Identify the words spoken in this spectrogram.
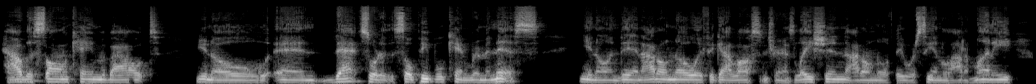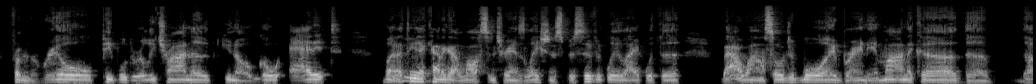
how the song came about you know and that sort of so people can reminisce you know and then i don't know if it got lost in translation i don't know if they were seeing a lot of money from the real people really trying to you know go at it but i think Mhm. that kind of got lost in translation specifically like with the bow wow Soulja Boy brandy and monica the the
